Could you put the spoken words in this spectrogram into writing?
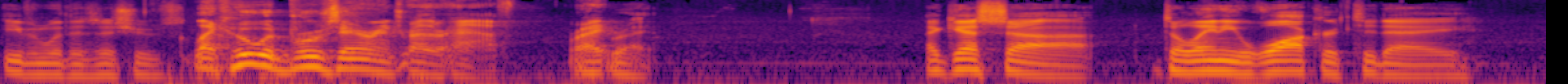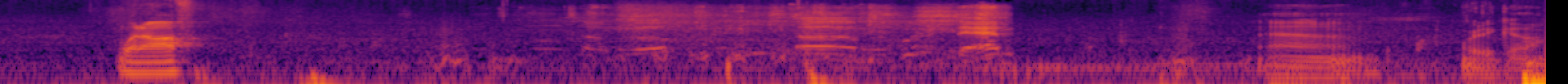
even with his issues, Like, who would Bruce Arians rather have? Right. right? I guess uh, Delanie Walker today. Went off. Where'd it go?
